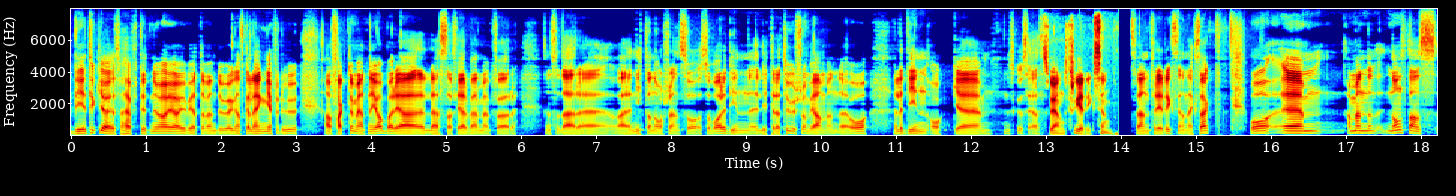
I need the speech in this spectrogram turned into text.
Det tycker jag är så häftigt. Nu har jag ju vetat vem du är ganska länge för du, ja, faktum är att när jag började läsa fjärrvärme för en sådär, eh, vad det, 19 år sedan så, så var det din litteratur som vi använde. Och, eller din och, eh, nu ska vi säga. Sven Fredriksen. Sven Fredriksen, exakt. Och ehm, ja, men någonstans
